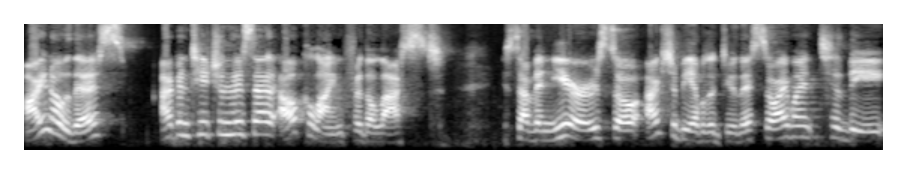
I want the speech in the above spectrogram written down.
I know this. I've been teaching this at Alkalign for the last seven years, so I should be able to do this. So I went to the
